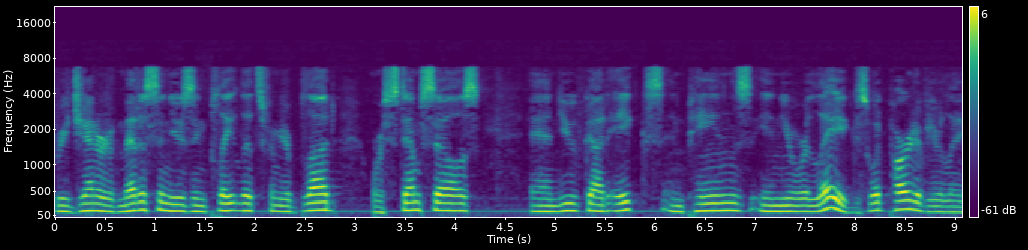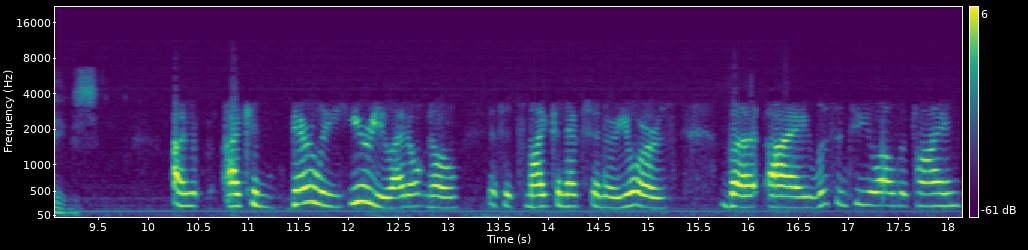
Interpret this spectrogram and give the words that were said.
regenerative medicine using platelets from your blood or stem cells. And you've got aches and pains in your legs. What part of your legs? I I can barely hear you. I don't know if it's my connection or yours, but I listen to you all the time.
